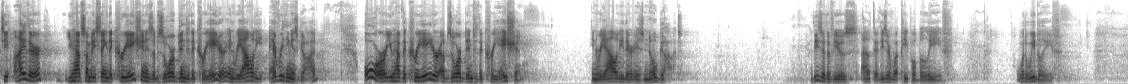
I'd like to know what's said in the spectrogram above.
See, either you have somebody saying that creation is absorbed into the creator, in reality, everything is God, or you have the creator absorbed into the creation. In reality, there is no God. These are the views out there. These are what people believe. What do we believe?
